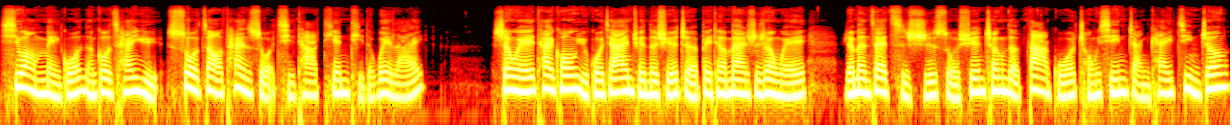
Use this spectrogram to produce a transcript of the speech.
希望美国能够参与塑造、探索其他天体的未来。”身为太空与国家安全的学者，贝特曼是认为，人们在此时所宣称的大国重新展开竞争，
